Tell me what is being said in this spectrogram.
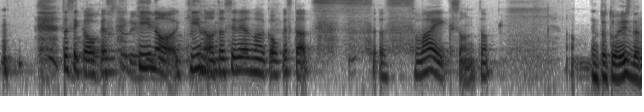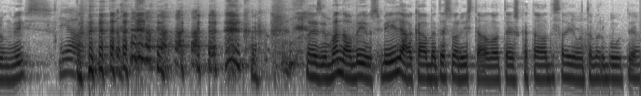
tas ir kaut kas, kino, kino tas ir vienmēr kaut kas tāds svaigs. Un tu, un tu to izdari un viss. Jā. Nezinu, man nav bijusi mīļākā, bet es varu iztēloties, ka tāda sajūta var būt. Jā.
